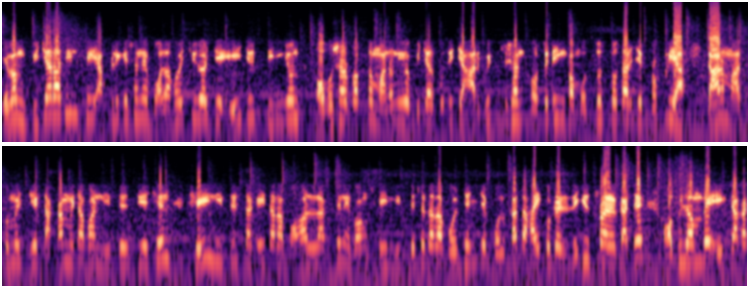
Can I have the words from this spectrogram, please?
এবং বিচারাধীন সেই অ্যাপ্লিকেশনে বলা হয়েছিল যে এই যে তিনজন অবসরপ্রাপ্ত মাননীয় বিচারপতি যে আর্বিট্রেশন প্রসিডিং বা মধ্যস্থতার যে প্রক্রিয়া, তার মাধ্যমে যে টাকা মেটাবার নির্দেশ দিয়েছেন, সেই নির্দেশটাকেই তারা বহাল রাখছেন এবং সেই নির্দেশে তারা বলছেন যে কলকাতা হাইকোর্টের রেজিস্ট্রারের কাছে অবিলম্বে এই টাকা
